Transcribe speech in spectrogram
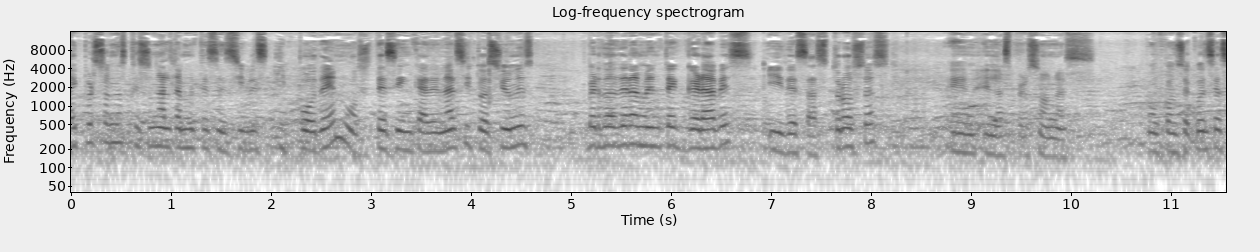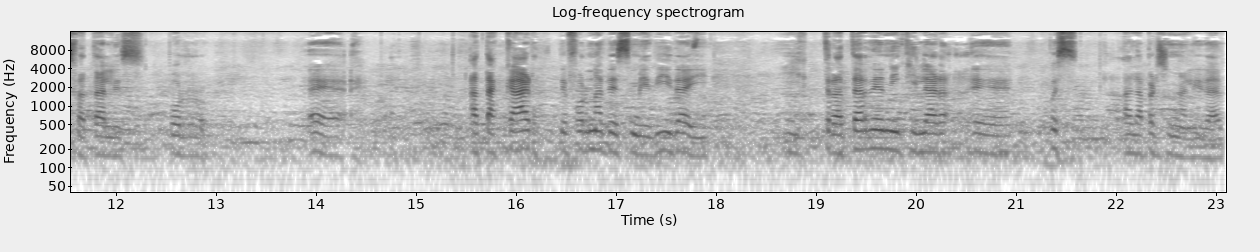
hay personas que son altamente sensibles y podemos desencadenar situaciones verdaderamente graves y desastrosas en, las personas, con consecuencias fatales por eh, atacar de forma desmedida y, y tratar de aniquilar eh, pues, a la personalidad.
